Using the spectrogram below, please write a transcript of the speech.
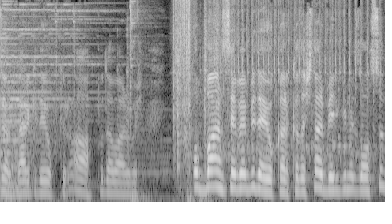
güzel. Belki de yoktur. Ah bu da varmış. O ban sebebi de yok arkadaşlar. Bilginiz olsun.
